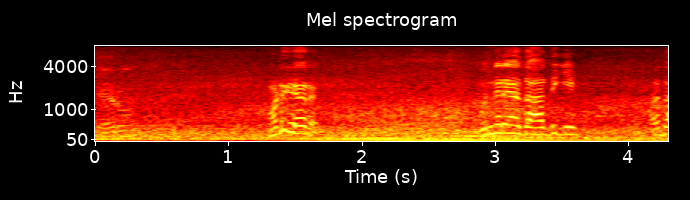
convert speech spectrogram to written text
കയറൂ അങ്ങോട്ട് കയറ് മുന്നര ആദ്യക്ക് അത്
